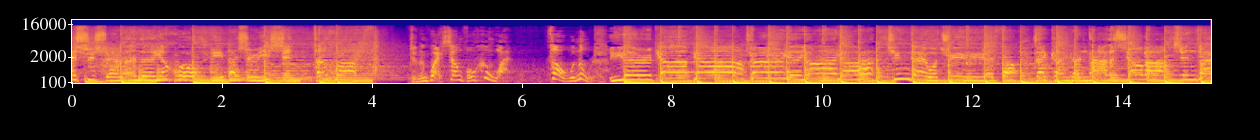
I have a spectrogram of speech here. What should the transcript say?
爱是绚烂的烟火，遗憾是一线昙花。只能怪相逢恨晚，造物弄人。月儿飘啊飘，船儿也摇啊摇，请带我去远方，再看看他的笑吧。现在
